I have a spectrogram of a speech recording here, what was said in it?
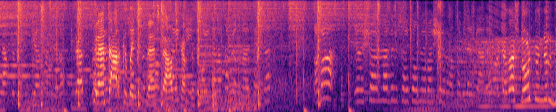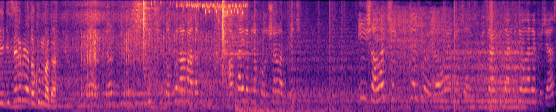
Bir haftadır video atamıyorum. Biraz trendde arkadayız. Alt müsait katı. değildim, O yüzden atamıyordum arkadaşlar. Ama yani şu anlarda müsait olmaya başlıyorum atabilirim yani. Arkadaş 4 gündür bilgisayarı bile dokunmadı. Evet 4 gündür hiç dokunamadım. Atayla bile konuşamadım hiç. İnşallah çekeceğiz böyle oynayacağız. Güzel güzel videolar yapacağız.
